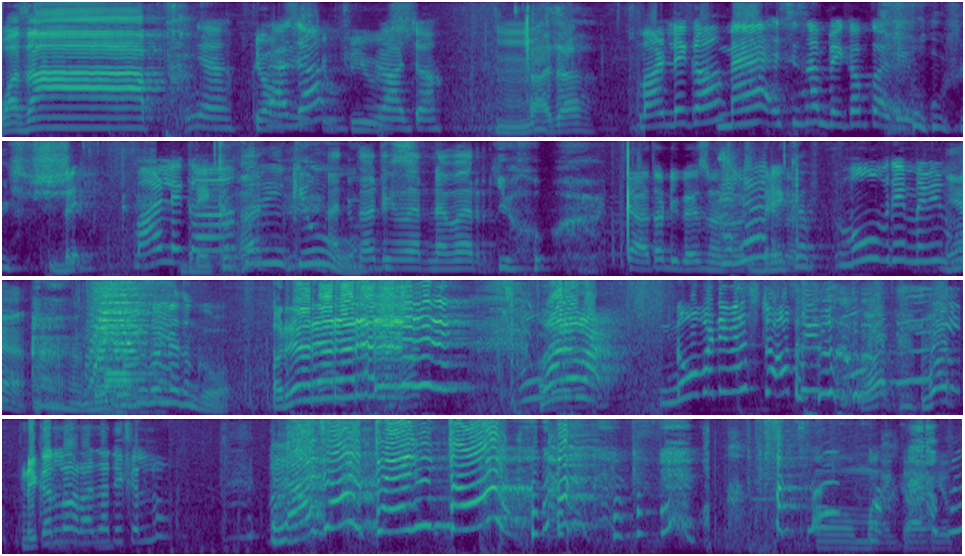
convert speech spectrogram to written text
What's up? Yeah. राजा राजा राजा मार लेगा। मैं इसके साथ ब्रेकअप कर रही हूँ। मार लेगा। ब्रेकअप कर रही है? क्यों? Yeah, I thought you guys know. Breakup move रे मे बी ब्रेकअप क्यों करना है तुमको? अरे अरे अरे अरे अरे मारो मार! नोबडी विल स्टॉप हिम निकल लो राजा निकल लो। राजा तेरी तो! Oh my god. you-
